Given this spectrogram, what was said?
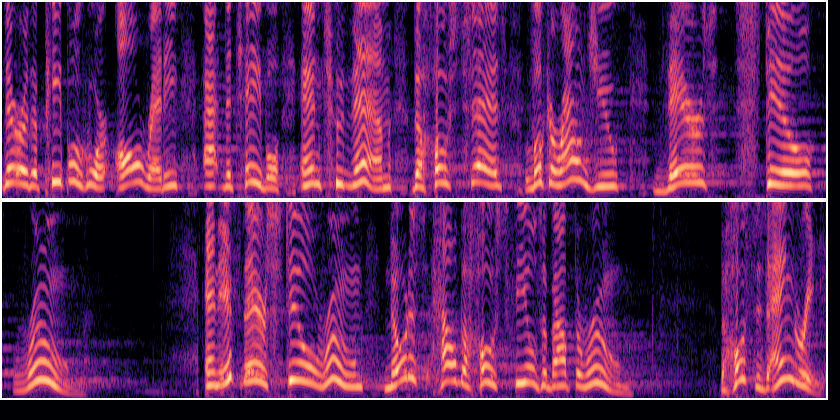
There are the people who are already at the table, and to them, the host says, Look around you, there's still room. And if there's still room, notice how the host feels about the room. The host is angry.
